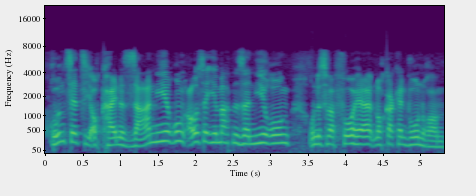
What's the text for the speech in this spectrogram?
Grundsätzlich auch keine Sanierung, außer ihr macht eine Sanierung und es war vorher noch gar kein Wohnraum.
